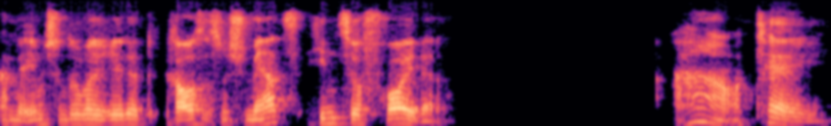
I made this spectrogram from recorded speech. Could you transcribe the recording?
haben wir eben schon drüber geredet, raus aus dem Schmerz hin zur Freude. Ah, okay.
